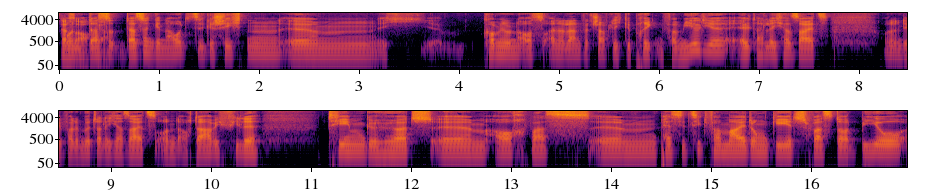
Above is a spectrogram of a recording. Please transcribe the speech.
Das und auch, das, ja. das sind genau diese Geschichten. Ähm, ich äh, komme nun aus einer landwirtschaftlich geprägten Familie, elterlicherseits oder in dem Falle mütterlicherseits. Und auch da habe ich viele Themen gehört, ähm, auch was ähm, Pestizidvermeidung geht, was dort Bio,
